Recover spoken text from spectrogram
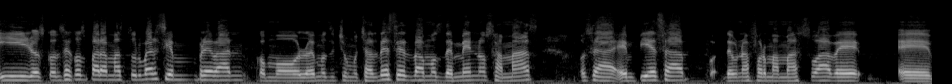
y los consejos para masturbar siempre van, como lo hemos dicho muchas veces, vamos de menos a más. O sea, empieza de una forma más suave, eh,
